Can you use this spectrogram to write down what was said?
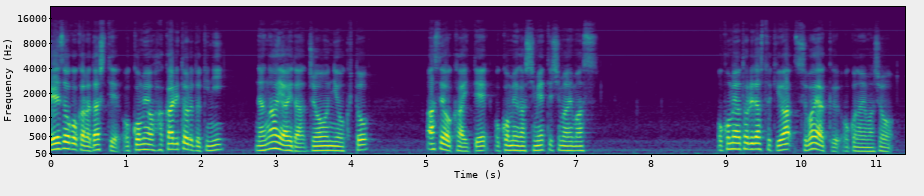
冷蔵庫から出してお米を測り取るときに長い間常温に置くと汗をかいてお米が湿ってしまいます。お米を取り出すときは素早く行いましょう。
